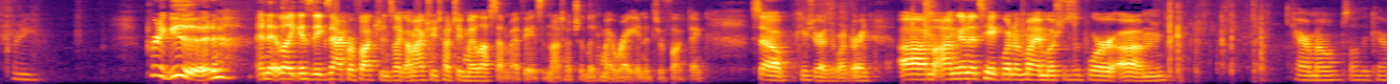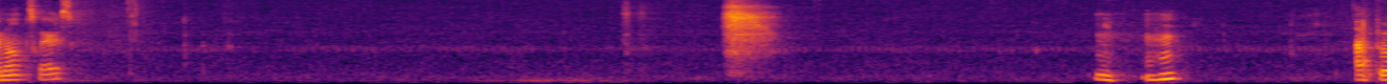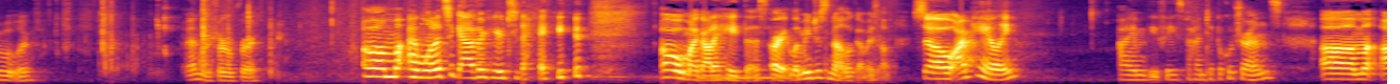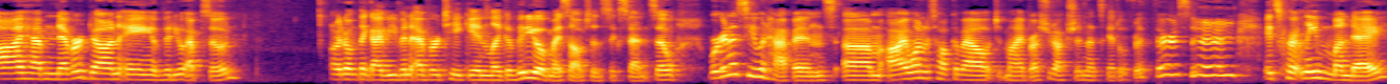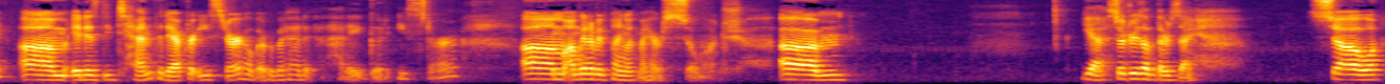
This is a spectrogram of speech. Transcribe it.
pretty pretty good. And it like is the exact reflections. Like I'm actually touching my left side of my face. I'm not touching like my right and it's reflecting. So in case you guys are wondering, um, I'm gonna take one of my emotional support um, caramel, salted caramel squares. Mm-hmm. Absolutely. And they're sugar free. Um, I wanted to gather here today. oh my god, I hate this. All right, let me just not look at myself. So I'm Haley. I'm the face behind Typical Trends. Um, I have never done a video episode. I don't think I've even ever taken like a video of myself to this extent. So we're gonna see what happens. Um, I wanna talk about my breast reduction that's scheduled for Thursday. It's currently Monday. Um, it is the 10th, the day after Easter. Hope everybody had, had a good Easter. Um, I'm gonna be playing with my hair so much. Um, yeah, surgery's on Thursday. So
